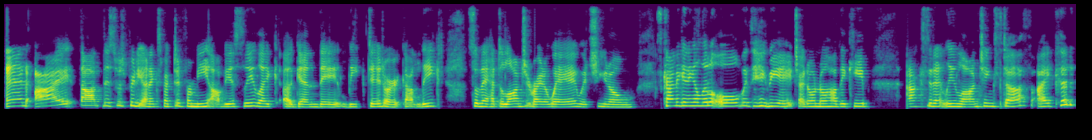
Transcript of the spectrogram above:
And I thought this was pretty unexpected for me, obviously. Like, again, they leaked it or it got leaked, so they had to launch it right away, which, you know, it's kind of getting a little old with ABH. I don't know how they keep accidentally launching stuff. I could,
